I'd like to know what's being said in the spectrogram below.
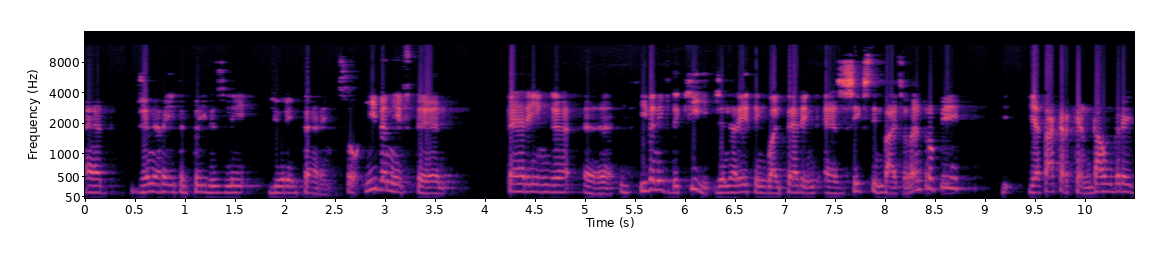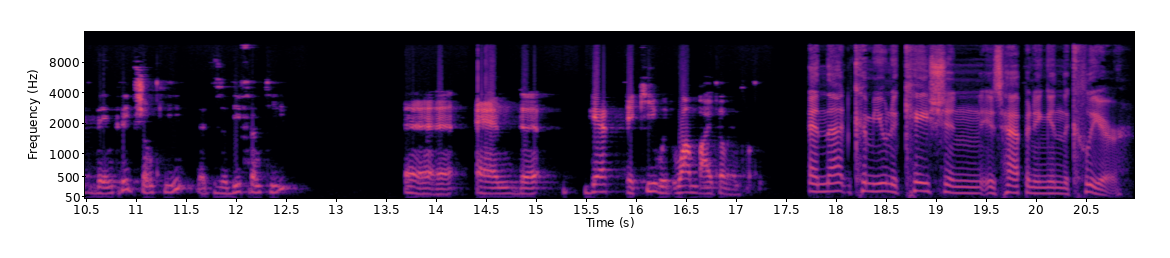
had generated previously during pairing. So even if the pairing, uh, even if the key generating while pairing has 16 bytes of entropy, the attacker can downgrade the encryption key, that is a different key, uh, and uh, get a key with one byte of entropy. And that communication is happening in the clear.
